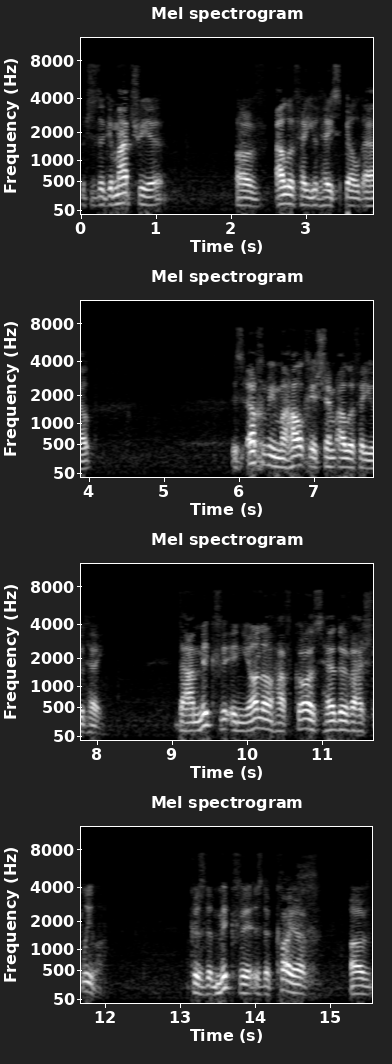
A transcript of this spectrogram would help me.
which is the gematria of Aleph Hey Yud Hey spelled out, is Echmi Mahal Shem Aleph Hey Yud Hey. The mikveh in Yono Hafkos Heder V'Hashlila. Because the mikveh is the koyach of,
